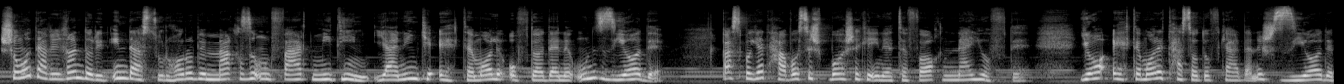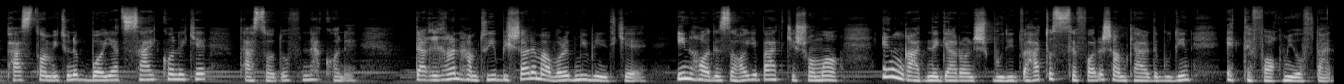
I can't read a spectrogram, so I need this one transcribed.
شما دقیقا دارید این دستورها رو به مغز اون فرد میدین یعنی اینکه احتمال افتادن اون زیاده. پس باید حواسش باشه که این اتفاق نیفته. یا احتمال تصادف کردنش زیاده پس تا می‌تونه باید سعی کنه که تصادف نکنه. دقیقا هم توی بیشتر موارد می‌بینید که این حادثه های بد که شما اینقدر نگرانش بودید و حتی سفارش هم کرده بودین اتفاق میافتن.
